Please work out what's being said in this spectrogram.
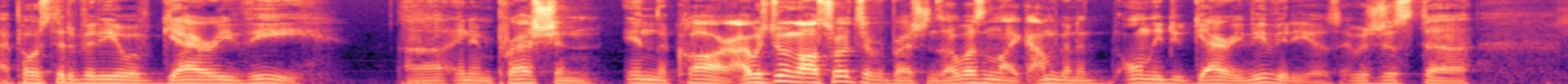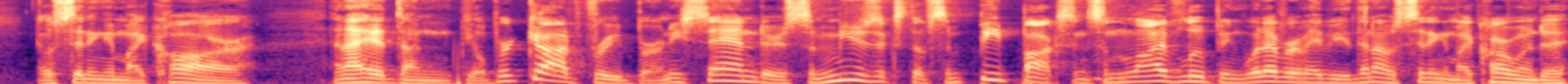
I posted a video of Gary Vee, uh, an impression in the car. I was doing all sorts of impressions. I wasn't like I'm gonna only do Gary Vee videos. It was just uh, I was sitting in my car and I had done Gilbert Gottfried, Bernie Sanders, some music stuff, some beatboxing, some live looping, whatever it may be. Then I was sitting in my car one day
